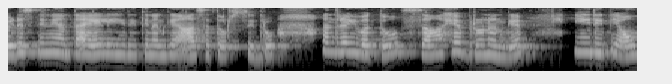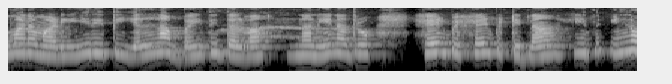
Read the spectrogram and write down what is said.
ಬಿಡಿಸ್ತೀನಿ ಅಂತ ಹೇಳಿ ಈ ರೀತಿ ನನಗೆ ಆಸೆ ತೋರಿಸಿದ್ರು. ಅಂದರೆ ಇವತ್ತು ಸಾಹೇಬರು ನನಗೆ ಈ ರೀತಿ ಅವಮಾನ ಮಾಡಿ, ಈ ರೀತಿ ಎಲ್ಲ ಬೈದಿದ್ದಲ್ವ? ನಾನೇನಾದರೂ ಹೇಳ್ಬಿ, ಹೇಳಿಬಿಟ್ಟಿದ್ನಾ? ಇದು, ಇನ್ನೂ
